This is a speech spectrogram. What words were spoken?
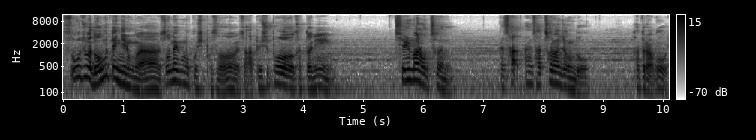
소주가 너무 땡기는 거야. 소맥 먹고 싶어서. 그래서 앞에 슈퍼 갔더니 75,000, 그러니까 한 4,000원 정도 하더라고.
